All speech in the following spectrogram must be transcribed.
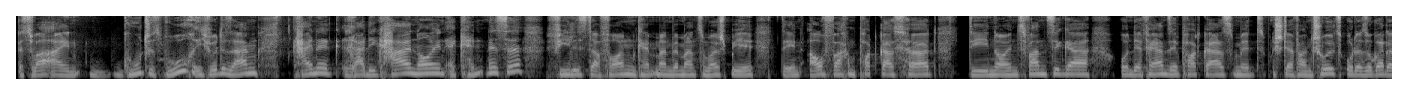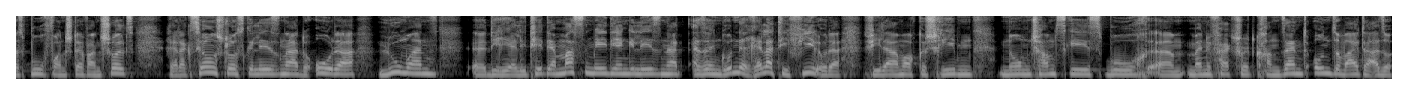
es war ein gutes Buch. Ich würde sagen, keine radikal neuen Erkenntnisse. Vieles davon kennt man, wenn man zum Beispiel den Aufwachen-Podcast hört, die 29er und der Fernsehpodcast mit Stefan Schulz oder sogar das Buch von Stefan Schulz, Redaktionsschluss gelesen hat oder Luhmann, äh, die Realität der Massenmedien gelesen hat. Also im Grunde relativ viel oder viele haben auch geschrieben, Noam Chomskys Buch ähm, Manufactured Consent und so weiter. Also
